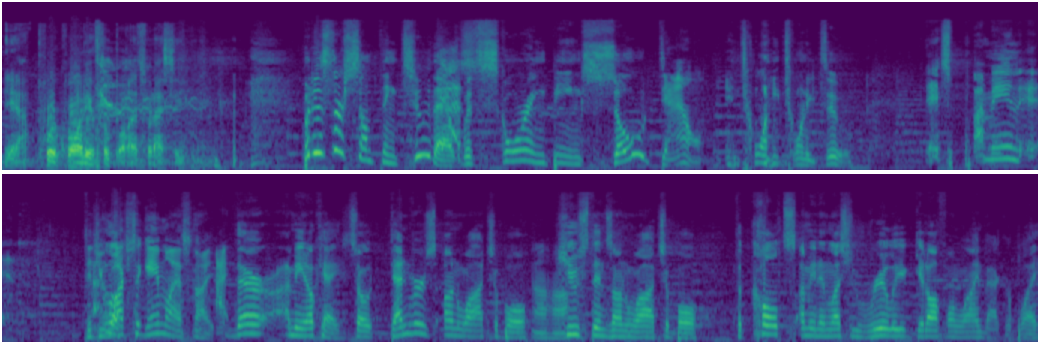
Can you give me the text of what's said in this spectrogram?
yeah, poor quality of football. That's what I see. But is there something to that with scoring being so down in 2022? It's. I mean. It, Did you Look, watch the game last night? There. I mean, okay. So Denver's unwatchable. Uh-huh. Houston's unwatchable. The Colts. I mean, unless you really get off on linebacker play.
